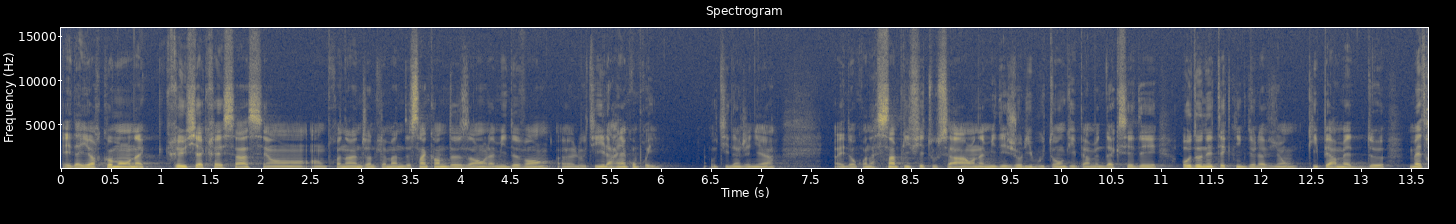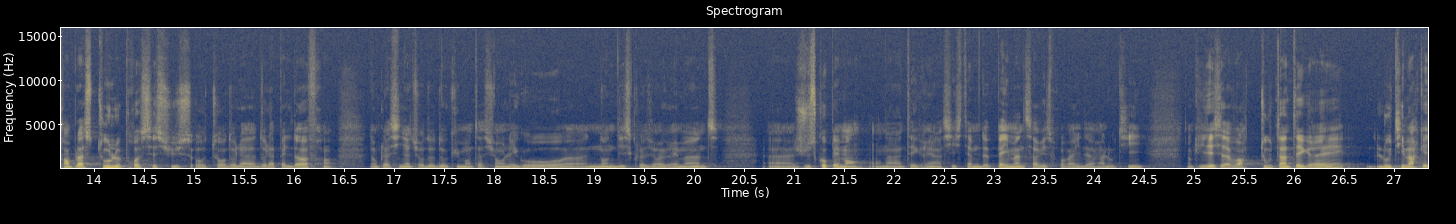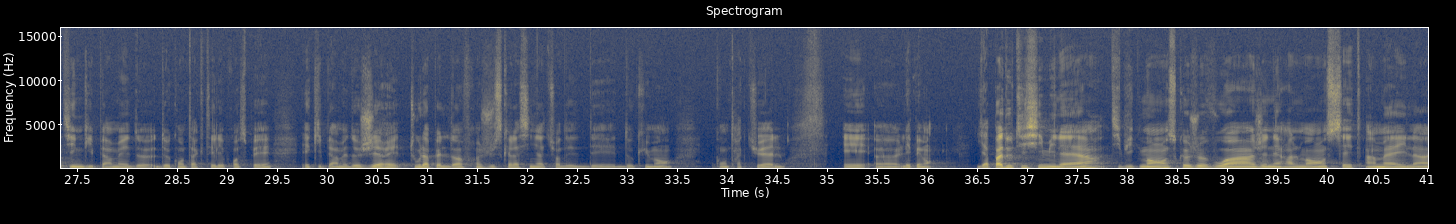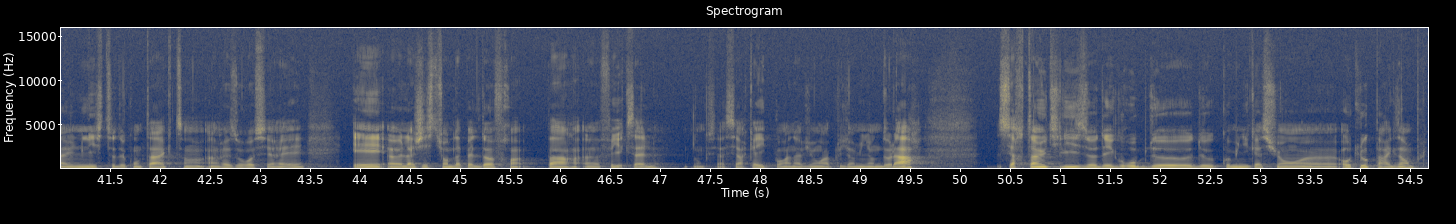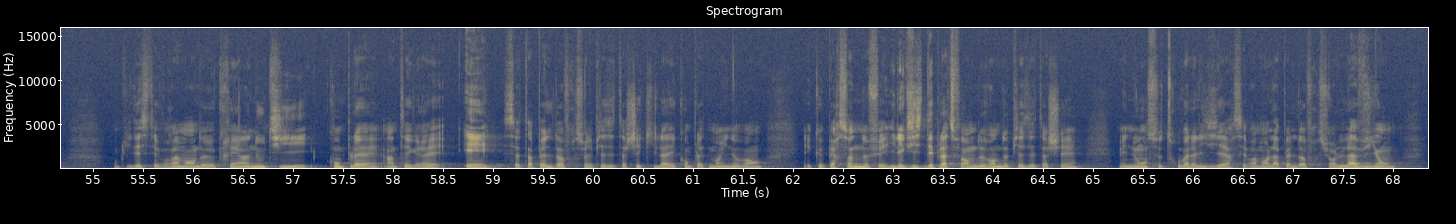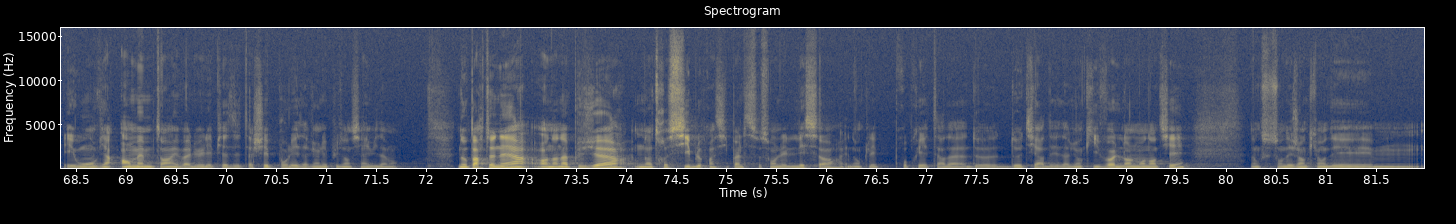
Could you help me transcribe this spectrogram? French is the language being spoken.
Et d'ailleurs, comment on a réussi à créer ça C'est en, prenant un gentleman de 52 ans, on l'a mis devant euh, l'outil, il n'a rien compris, outil d'ingénieur. Et donc on a simplifié tout ça, on a mis des jolis boutons qui permettent d'accéder aux données techniques de l'avion, qui permettent de mettre en place tout le processus autour de l'appel d'offres, donc la signature de documentation légaux, non-disclosure agreement, euh, jusqu'au paiement. On a intégré un système de payment service provider à l'outil. Donc l'idée, c'est d'avoir tout intégré, l'outil marketing qui permet de, contacter les prospects et qui permet de gérer tout l'appel d'offres jusqu'à la signature des, documents contractuels et euh, les paiements. Il n'y a pas d'outil similaire. Typiquement, ce que je vois généralement, c'est un mail à une liste de contacts, un réseau resserré et euh, la gestion de l'appel d'offres par feuille Excel. Donc c'est assez archaïque pour un avion à plusieurs millions de dollars. Certains utilisent des groupes de, communication euh, Outlook, par exemple. Donc l'idée, c'était vraiment de créer un outil complet, intégré, et cet appel d'offres sur les pièces détachées qui, là, est complètement innovant et que personne ne fait. Il existe des plateformes de vente de pièces détachées, mais nous, on se trouve à la lisière, c'est vraiment l'appel d'offres sur l'avion, et où on vient en même temps évaluer les pièces détachées pour les avions les plus anciens, évidemment. Nos partenaires, on en a plusieurs. Notre cible principale, ce sont les lessors, et donc les propriétaires de deux tiers des avions qui volent dans le monde entier. Donc ce sont des gens qui ont des hum,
